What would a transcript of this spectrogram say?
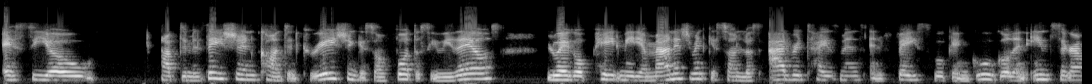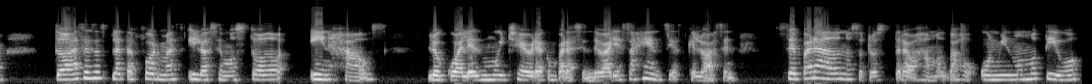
SEO, Optimization, Content Creation, que son fotos y videos. Luego Paid Media Management, que son los advertisements en Facebook, en Google, en Instagram, todas esas plataformas y lo hacemos todo in-house, lo cual es muy chévere a comparación de varias agencias que lo hacen separado. Nosotros trabajamos bajo un mismo motivo,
